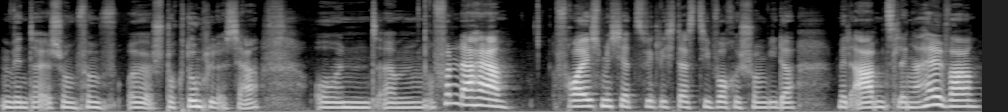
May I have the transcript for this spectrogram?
im Winter ist, schon fünf äh, Stock dunkel ist, ja. Und ähm, von daher freue ich mich jetzt wirklich, dass die Woche schon wieder mit abends länger hell war,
